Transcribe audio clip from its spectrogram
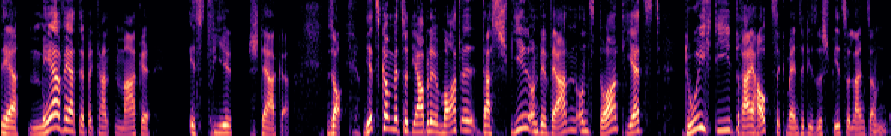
Der Mehrwert der bekannten Marke ist viel stärker. So, jetzt kommen wir zu Diablo Immortal, das Spiel, und wir werden uns dort jetzt durch die drei Hauptsegmente dieses Spiels so langsam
